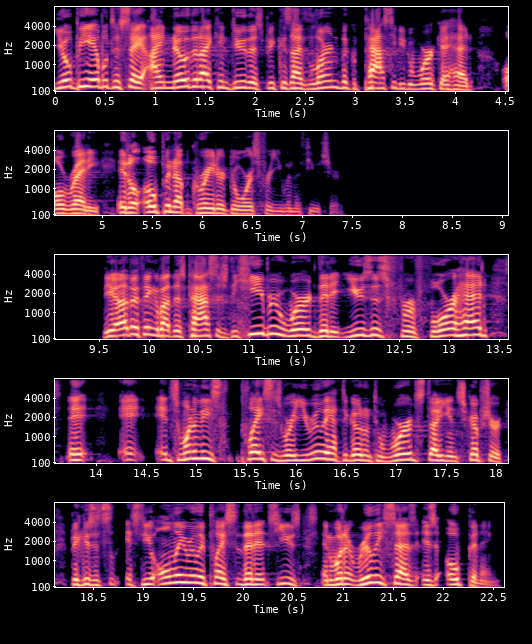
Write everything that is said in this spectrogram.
you'll be able to say, I know that I can do this because I've learned the capacity to work ahead already. It'll open up greater doors for you in the future. The other thing about this passage, the Hebrew word that it uses for forehead, it, it, it's one of these places where you really have to go into word study in scripture because it's, it's the only really place that it's used. And what it really says is opening.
